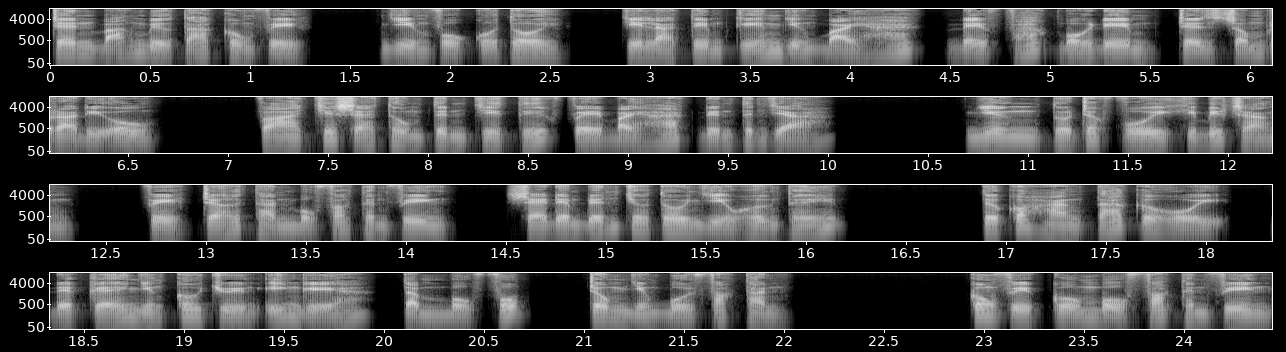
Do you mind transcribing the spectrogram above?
trên bản miêu tả công việc, nhiệm vụ của tôi chỉ là tìm kiếm những bài hát để phát mỗi đêm trên sóng radio và chia sẻ thông tin chi tiết về bài hát đến thính giả. Nhưng tôi rất vui khi biết rằng việc trở thành một phát thanh viên sẽ đem đến cho tôi nhiều hơn thế. Tôi có hàng tá cơ hội để kể những câu chuyện ý nghĩa tầm một phút trong những buổi phát thanh. Công việc của một phát thanh viên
